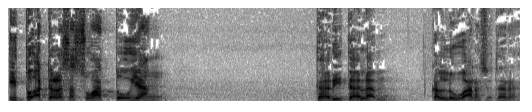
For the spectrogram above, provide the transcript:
itu adalah sesuatu yang dari dalam keluar saudara.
